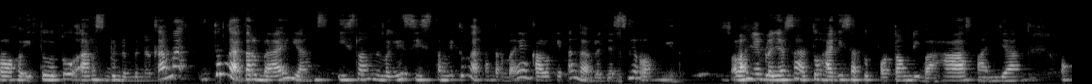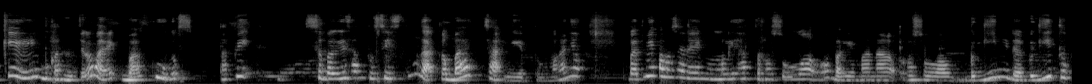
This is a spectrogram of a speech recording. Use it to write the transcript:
roh itu tuh harus bener-bener. Karena itu nggak terbayang. Islam sebagai sistem itu nggak akan terbayang kalau kita nggak belajar roh gitu. Soalnya belajar satu hadis, satu potong dibahas panjang. Oke, okay, bukan jelek, bagus tapi sebagai satu sistem nggak kebaca gitu. Makanya tapi kalau saya melihat Rasulullah oh bagaimana Rasulullah begini dan begitu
